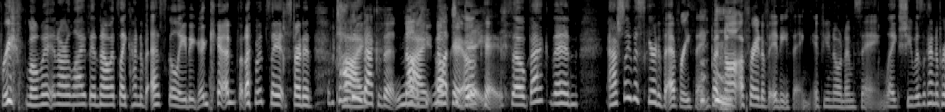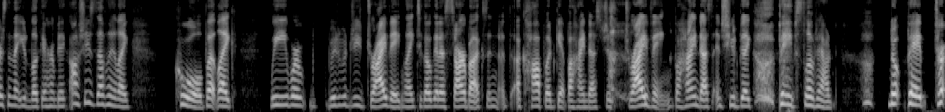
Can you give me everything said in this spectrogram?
brief moment in our life, and now it's like kind of escalating again. But I would say it started We're talking high, back then, not high. not okay, today. Okay, so back then. Ashley was scared of everything, but not afraid of anything, if you know what I'm saying. Like, she was the kind of person that you'd look at her and be like, oh, she's definitely like cool. But, like, we were, we would be driving, like, to go get a Starbucks, and a cop would get behind us, just driving behind us, and she would be like, babe, slow down. no, babe, turn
